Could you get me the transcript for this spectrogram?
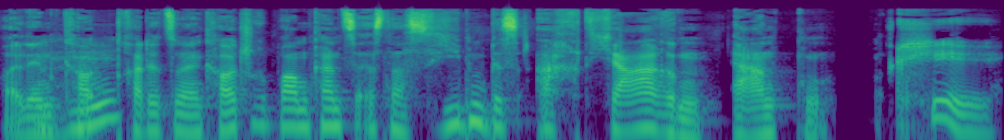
Weil den mhm. Ka traditionellen Kautschukbaum kannst du erst nach sieben bis acht Jahren ernten. Okay.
